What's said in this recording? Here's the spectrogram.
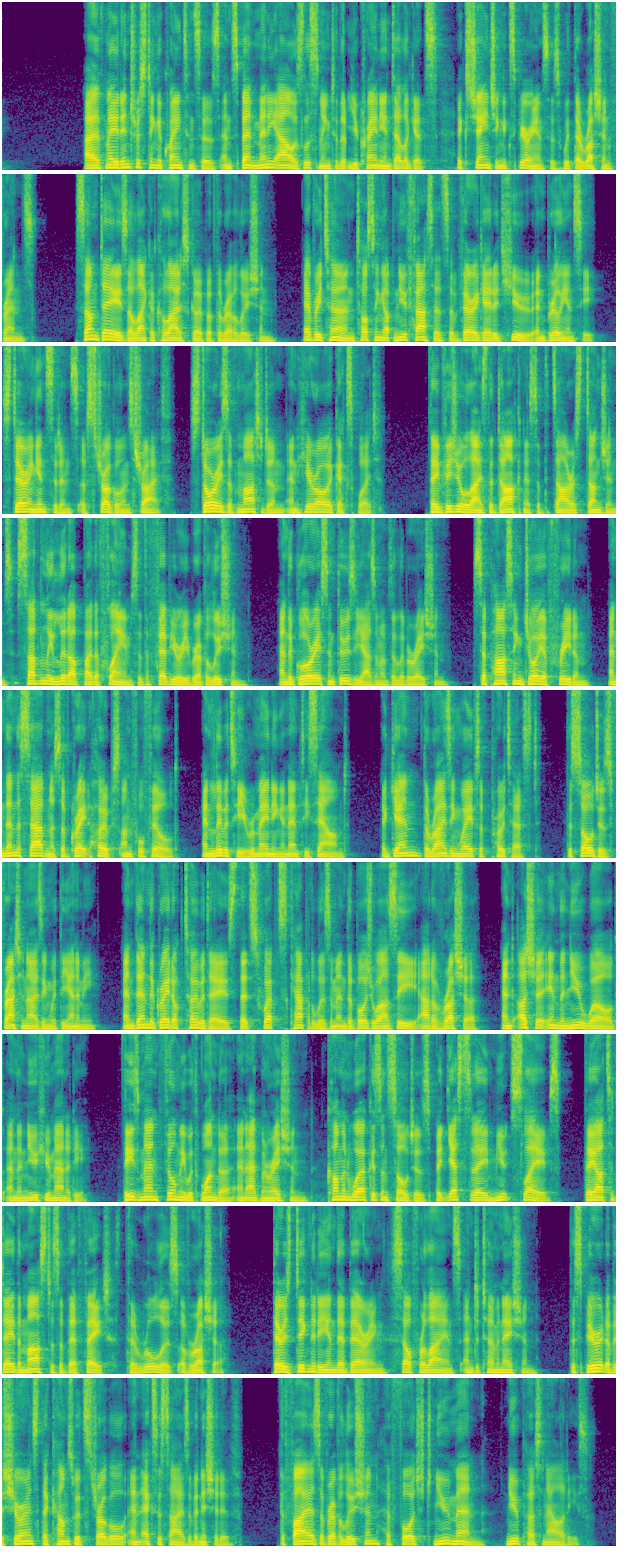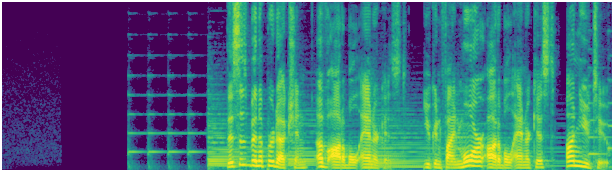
I have made interesting acquaintances and spent many hours listening to the Ukrainian delegates exchanging experiences with their Russian friends. Some days are like a kaleidoscope of the revolution every turn tossing up new facets of variegated hue and brilliancy, stirring incidents of struggle and strife, stories of martyrdom and heroic exploit. They visualize the darkness of the Tsarist dungeons suddenly lit up by the flames of the February Revolution, and the glorious enthusiasm of the liberation, surpassing joy of freedom, and then the sadness of great hopes unfulfilled, and liberty remaining an empty sound. Again, the rising waves of protest, the soldiers fraternizing with the enemy, and then the great October days that swept capitalism and the bourgeoisie out of Russia and usher in the new world and the new humanity. These men fill me with wonder and admiration, common workers and soldiers, but yesterday mute slaves, they are today the masters of their fate, the rulers of Russia. There is dignity in their bearing, self-reliance and determination, the spirit of assurance that comes with struggle and exercise of initiative. The fires of revolution have forged new men, new personalities. This has been a production of Audible Anarchist. You can find more Audible Anarchist on YouTube.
